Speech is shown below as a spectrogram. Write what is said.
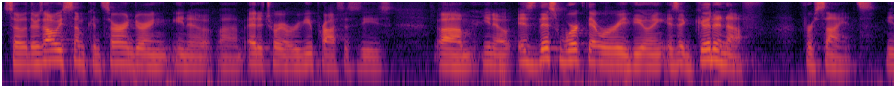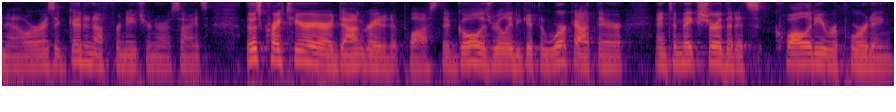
So there's always some concern during, you know, um, editorial review processes. Um, you know, is this work that we're reviewing, is it good enough for science, you know, or is it good enough for nature neuroscience? Those criteria are downgraded at PLOS. The goal is really to get the work out there and to make sure that it's quality reporting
